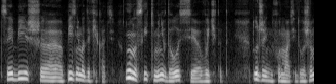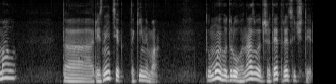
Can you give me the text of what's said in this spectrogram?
це більш е, пізня модифікація. Ну, наскільки мені вдалося вичитати. Тут же інформації дуже мало, та різниці такій нема. Тому його друга назва GT34.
